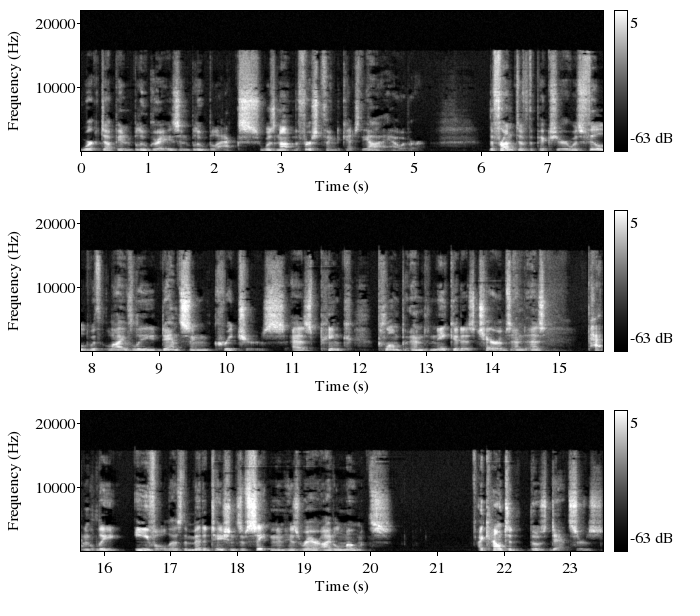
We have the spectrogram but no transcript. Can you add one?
worked up in blue grays and blue blacks, was not the first thing to catch the eye, however. The front of the picture was filled with lively, dancing creatures, as pink, plump, and naked as cherubs, and as patently evil as the meditations of Satan in his rare idle moments. I counted those dancers,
